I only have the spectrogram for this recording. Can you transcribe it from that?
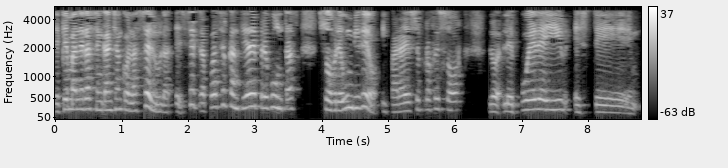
de qué manera se enganchan con las células, etcétera? Puede hacer cantidad de preguntas sobre un video y para eso el profesor le puede ir, este,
